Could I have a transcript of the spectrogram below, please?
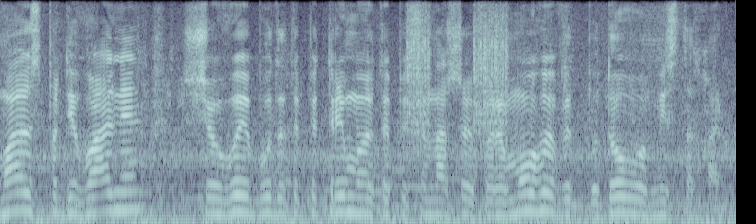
Маю сподівання, що ви будете підтримувати після нашої перемоги відбудову міста Харкова.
